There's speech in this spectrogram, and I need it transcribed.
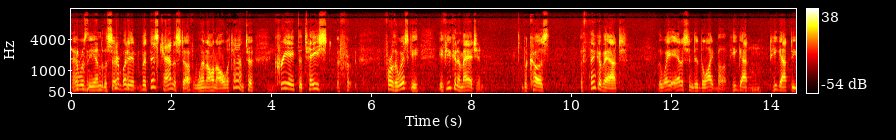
that was the end of the ceremony. But it, but this kind of stuff went on all the time to create the taste for, for the whiskey. If you can imagine, because think about the way Edison did the light bulb. He got mm-hmm. he got to,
